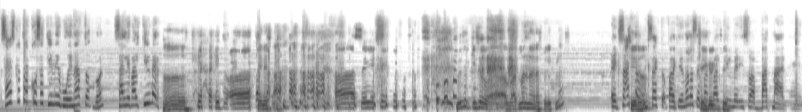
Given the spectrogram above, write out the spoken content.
¿Sabes qué otra cosa tiene buena Top Gun? Sale Val Kilmer. Ah. ¿Quién es? Ah, sí. ¿No es el que hizo a Batman una de las películas? Exacto, exacto. Para quienes no lo sepan, Val Kilmer hizo a Batman en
